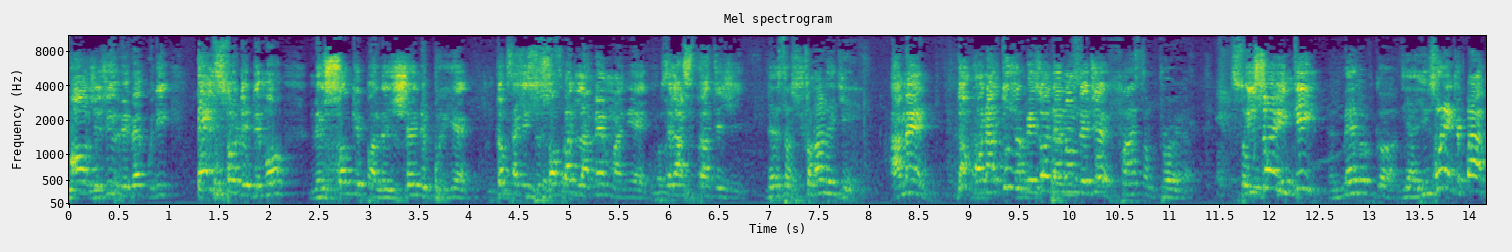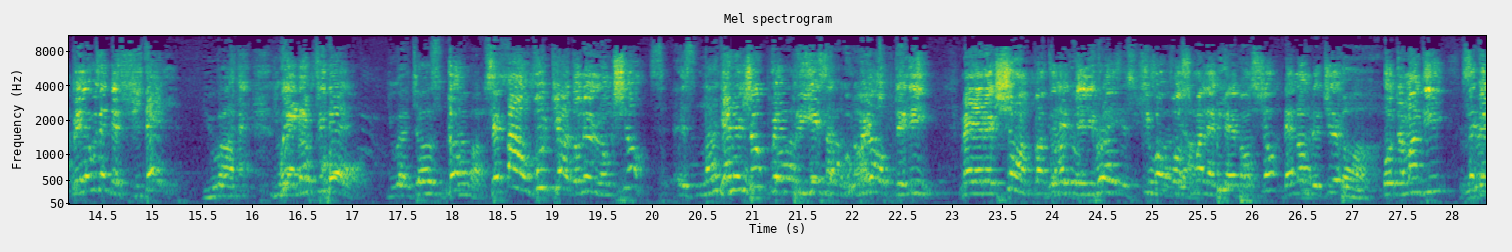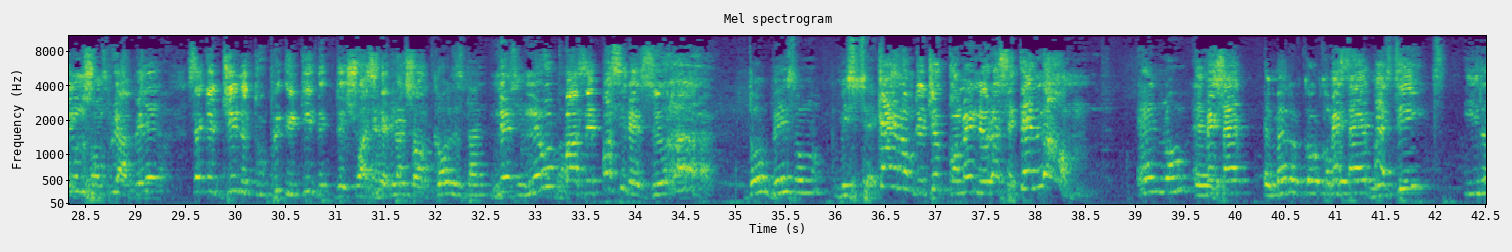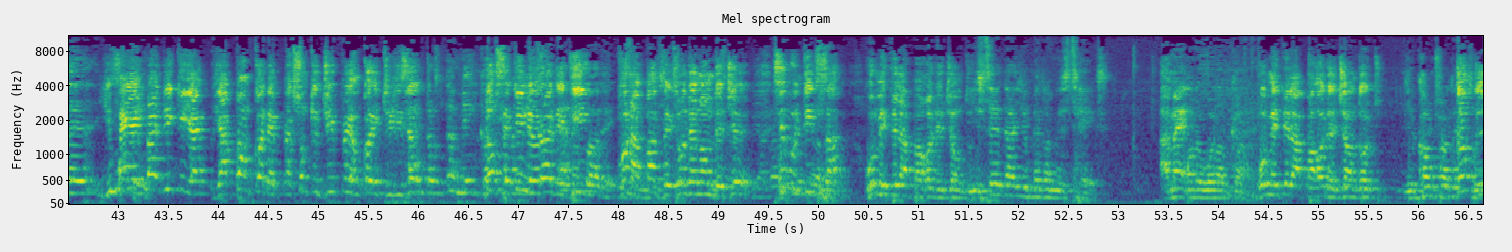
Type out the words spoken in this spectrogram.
Or Jésus révèle pour dire, sont les démons ne sont que par le jeûne et prière. Donc ça ne se sont pas de la même manière. C'est la stratégie. There's a strategy. Amen. Donc on a toujours besoin d'un homme de Dieu. Ils are used. Vous n'êtes pas appelés, vous êtes des fidèles. You are. You Oui, are not des fidèles. You are just Donc c'est pas à vous Dieu a donné l'onction. Il y a des gens qui peuvent prier, ça, vous pouvez obtenir. Mais il y a des gens en partenariat de it's il faut forcément l'intervention d'un homme de Dieu. Autrement dit, c'est que nous ne sommes plus appelés, c'est que Dieu ne trouve plus utile de, de choisir des personnes. Ne, ne vous basez pas sur des erreurs. Quand un homme de Dieu commet une erreur, c'est un homme. And no, Mais a, ça- God mais ça veut pas. Il est human Ça ne veut being. pas dire qu'il n'y a, pas encore des personnes que Dieu peut encore utiliser. Donc c'est une erreur de dire qu'on n'a pas besoin d'un homme de Dieu. Si vous dites ça, vous mettez la parole de Dieu en You doute. said that you made a mistake on the Amen. Vous mettez la parole de Dieu en doute. Donc God.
